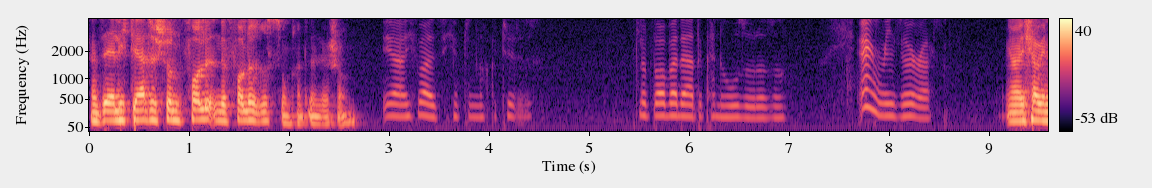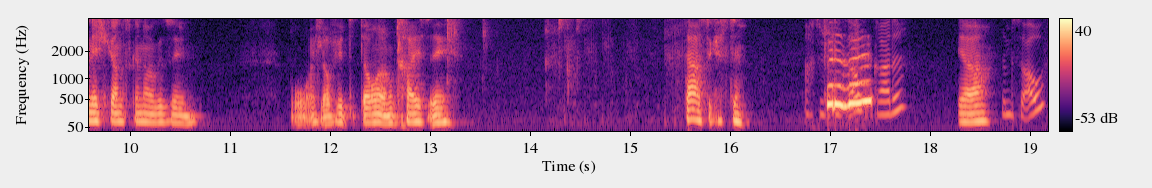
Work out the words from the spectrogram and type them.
Ganz ehrlich, der hatte schon volle, eine volle Rüstung, hatte der schon. Ja, ich weiß, ich habe den noch getötet. Ich glaube aber, der hatte keine Hose oder so. Irgendwie sowas. Ja, ich habe ihn nicht ganz genau gesehen. Oh, ich laufe hier dauernd im Kreis, ey. Da ist die Kiste. Ach, du Bitte auf gerade? Ja. Nimmst du auf?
